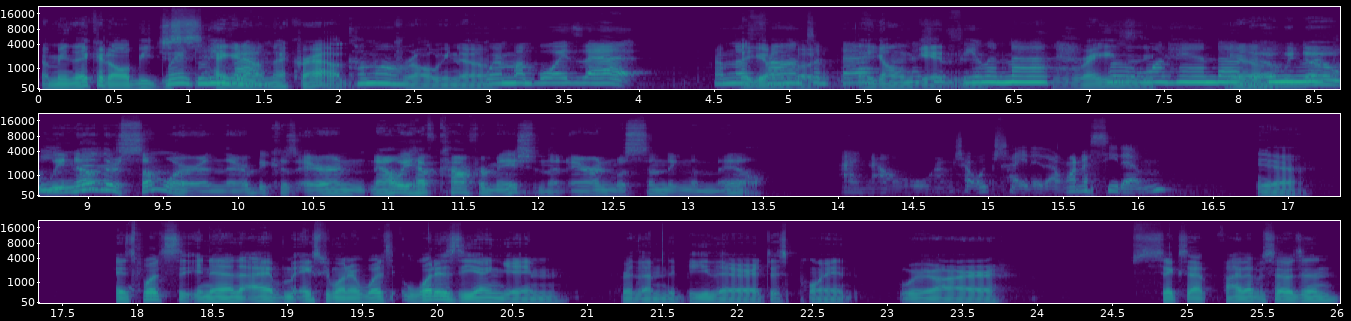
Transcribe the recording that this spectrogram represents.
I mean, they could all be just Where's hanging Levi? out in that crowd. Come on. for all we know. Where my boys at? From the They gonna front go- to they back. gonna and you get feeling that? crazy. Put one hand up. you yeah, can we you know repeat we know that? there's somewhere in there because aaron now we have confirmation that aaron was sending them mail I know. I'm so excited. I want to see them. Yeah, it's what's the, you know, and I it makes me wonder what's what is the end game for them to be there at this point. We are six, ep- five episodes in,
